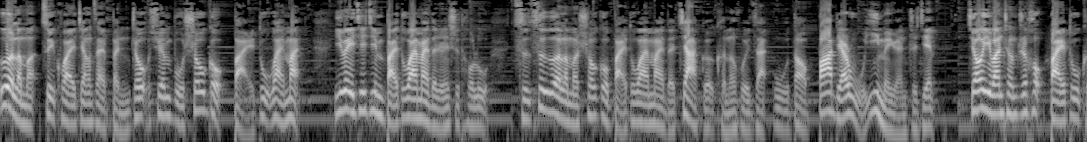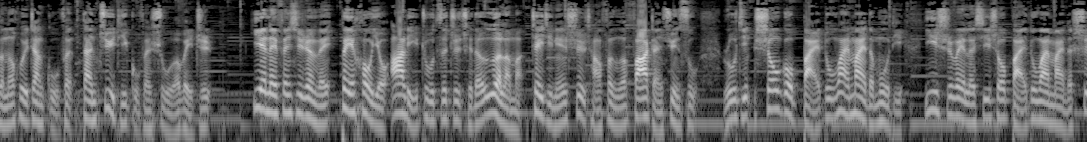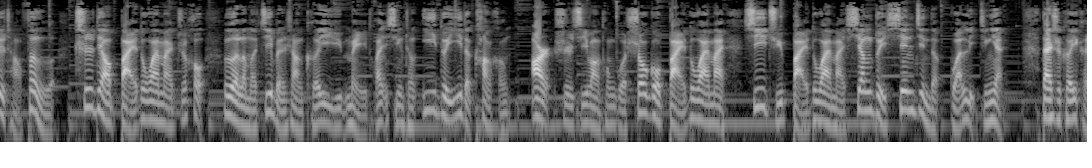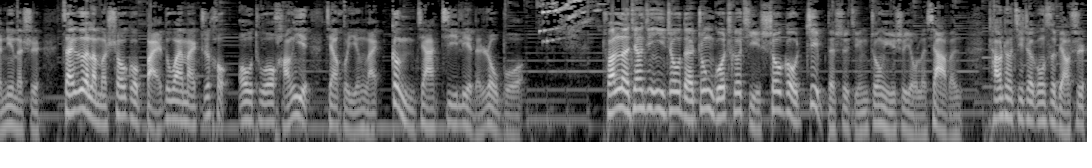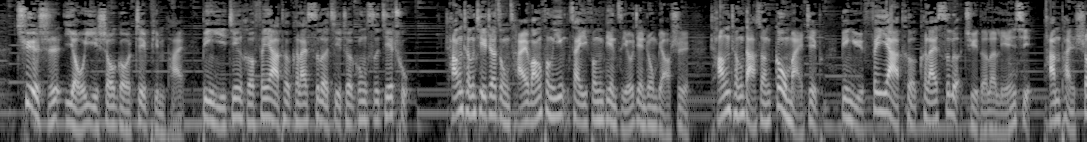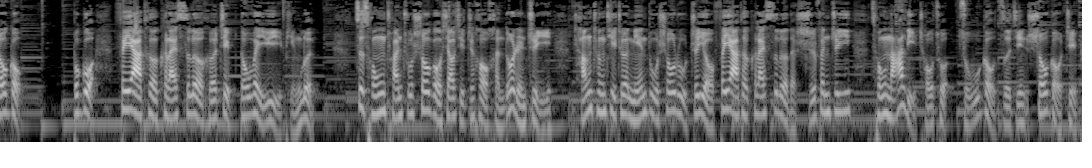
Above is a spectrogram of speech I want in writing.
饿了么最快将在本周宣布收购百度外卖。一位接近百度外卖的人士透露，此次饿了么收购百度外卖的价格可能会在五到八点五亿美元之间。交易完成之后，百度可能会占股份，但具体股份数额未知。业内分析认为，背后有阿里注资支持的饿了么这几年市场份额发展迅速，如今收购百度外卖的目的，一是为了吸收百度外卖的市场份额，吃掉百度外卖之后，饿了么基本上可以与美团形成一对一的抗衡；二是希望通过收购百度外卖，吸取百度外卖相对先进的管理经验。但是可以肯定的是，在饿了么收购百度外卖之后，O2O 行业将会迎来更加激烈的肉搏。传了将近一周的中国车企收购 Jeep 的事情，终于是有了下文。长城汽车公司表示，确实有意收购 Jeep 品牌，并已经和菲亚特克莱斯勒汽车公司接触。长城汽车总裁王凤英在一封电子邮件中表示，长城打算购买 Jeep，并与菲亚特克莱斯勒取得了联系，谈判收购。不过，菲亚特克莱斯勒和 Jeep 都未予以评论。自从传出收购消息之后，很多人质疑长城汽车年度收入只有菲亚特克莱斯勒的十分之一，从哪里筹措足够资金收购 Jeep？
